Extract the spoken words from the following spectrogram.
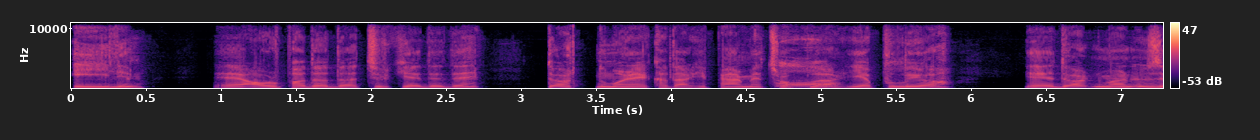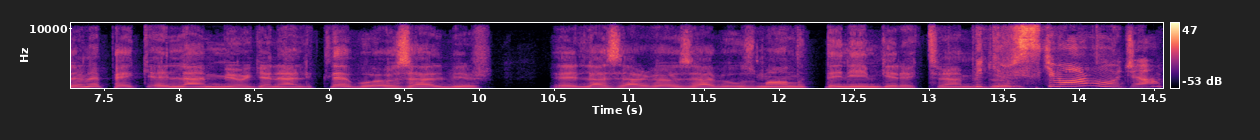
eğilim e, Avrupa'da da Türkiye'de de 4 numaraya kadar hipermetroplar Oo. yapılıyor. E, 4 numaranın üzerine pek ellenmiyor genellikle. Bu özel bir e, lazer ve özel bir uzmanlık deneyim gerektiren bir Peki durum. riski var mı hocam?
